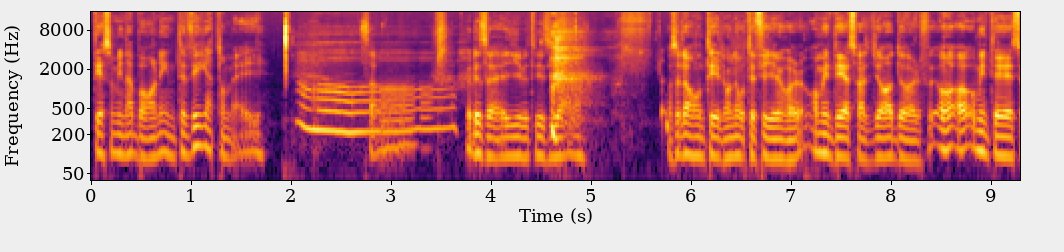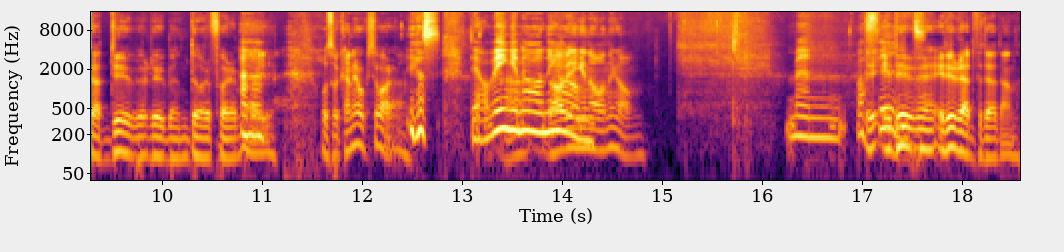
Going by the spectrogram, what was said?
det som mina barn inte vet om mig? Åh. Och det sa jag givetvis ja. Och så la hon till, hon är 84 år, om inte det är så att jag dör, om inte det är så att du Ruben dör före Aha. mig. Och så kan det också vara. Just, det har vi ingen Ja, aning det har om. vi ingen aning om. Men vad Är, fint. är, du, är du rädd för döden?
